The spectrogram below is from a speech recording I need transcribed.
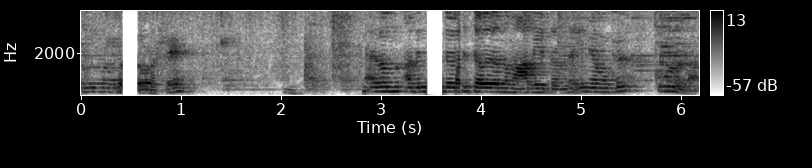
ഒന്ന് അതൊന്ന് അതിന്റെ ഒന്ന് മാറിയിട്ടുണ്ട്. ഇനി നമുക്ക് കൂണിടാം.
